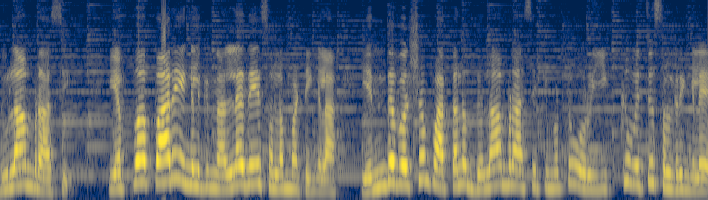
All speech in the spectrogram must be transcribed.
துலாம் ராசி. எப்போ பாரு எங்களுக்கு நல்லதே சொல்ல மாட்டீங்களா? எந்த வருஷம் பார்த்தாலும் துலாம் ராசிக்கு மட்டும் ஒரு இக்கு வச்சு சொல்றீங்களே.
